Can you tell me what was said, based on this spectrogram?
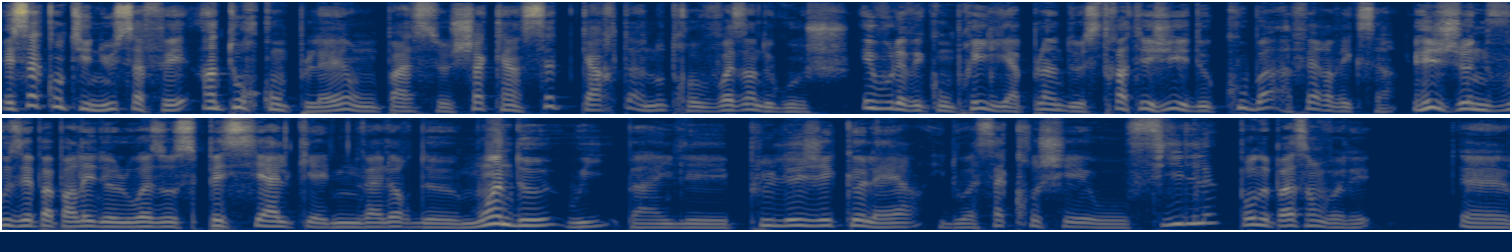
Et ça continue, ça fait un tour complet. On passe chacun cette carte à notre voisin de gauche. Et vous l'avez compris, il y a plein de stratégies et de coups bas à faire avec ça. Et je ne vous ai pas parlé de l'oiseau spécial qui a une valeur de moins 2. Oui, ben il est plus léger que l'air. Il doit s'accrocher au fil pour ne pas s'envoler. Euh.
